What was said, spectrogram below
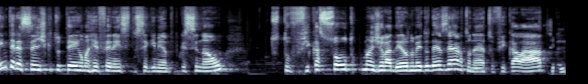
é interessante que tu tenha uma referência do segmento, porque senão tu, tu, fica solto com uma geladeira no meio do deserto, né? Tu fica lá. Sim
